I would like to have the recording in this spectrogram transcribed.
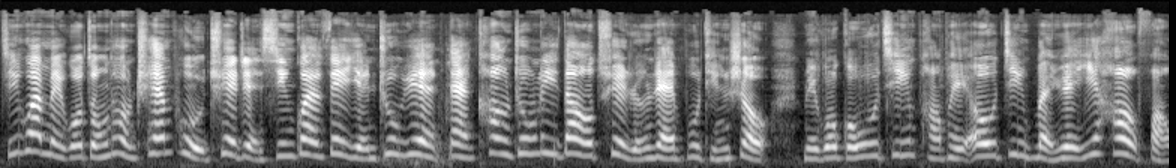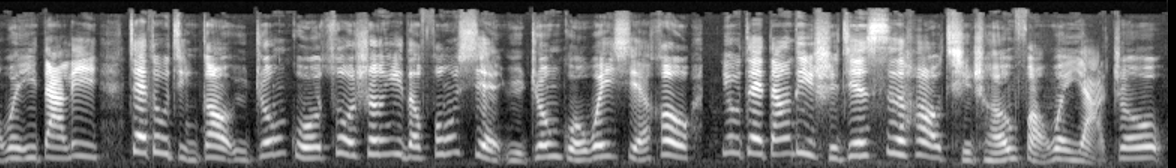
尽管美国总统川普确诊新冠肺炎住院，但抗中力道却仍然不停手。美国国务卿庞培欧近本月一号访问意大利，再度警告与中国做生意的风险与中国威胁后，又在当地时间四号启程访问亚洲。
